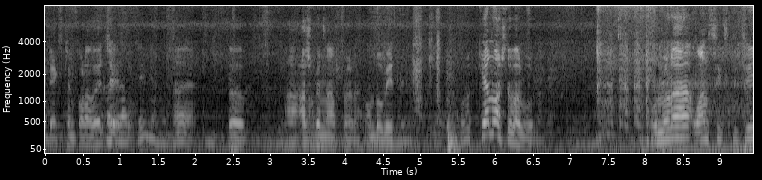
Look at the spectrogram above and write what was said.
এটা এক্সটেন্ড করা হয়েছে। হ্যাঁ তো আসবেন না আপনারা অন দ্য ওয়েতে কেন আসতে পারব না? অন্যরা ওয়ান সিক্সটি থ্রি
